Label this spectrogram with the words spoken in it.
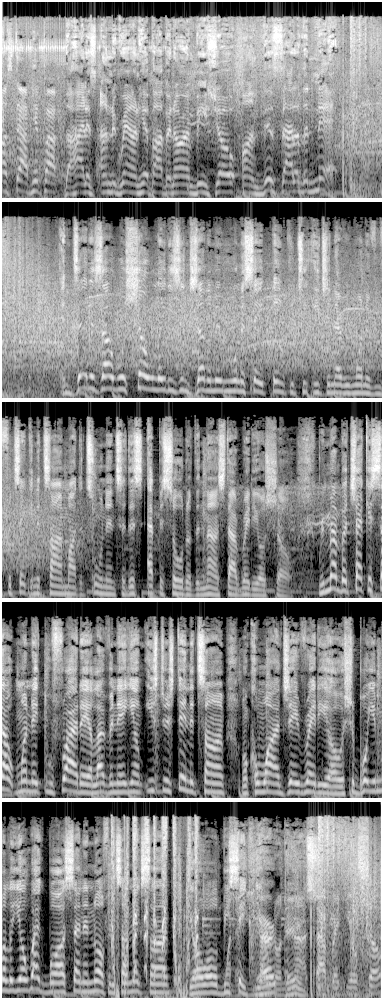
Non-stop hip hop. The hottest underground hip hop and R&B show on this side of the net. And that is our show, ladies and gentlemen. We want to say thank you to each and every one of you for taking the time out to tune into this episode of the Nonstop Radio Show. Remember, check us out Monday through Friday, 11 a.m. Eastern Standard Time on Kawon J Radio. It's your boy Emilio Egbar signing off. Until next time, y'all all be safe. You heard on the Nonstop Radio Show.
